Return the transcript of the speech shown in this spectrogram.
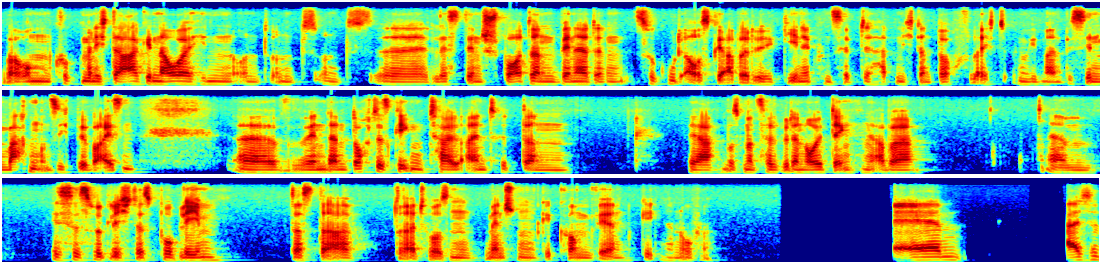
Warum guckt man nicht da genauer hin und, und, und äh, lässt den Sport dann, wenn er dann so gut ausgearbeitete Hygienekonzepte hat, nicht dann doch vielleicht irgendwie mal ein bisschen machen und sich beweisen? Äh, wenn dann doch das Gegenteil eintritt, dann ja, muss man es halt wieder neu denken. Aber ähm, ist es wirklich das Problem, dass da 3000 Menschen gekommen wären gegen Hannover? Ähm, also,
